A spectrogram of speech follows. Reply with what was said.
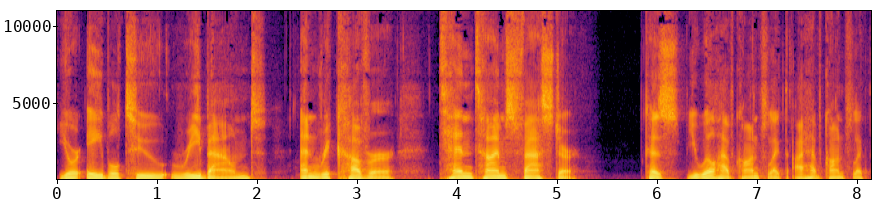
you're able to rebound and recover 10 times faster because you will have conflict. I have conflict.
